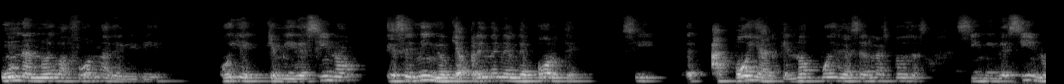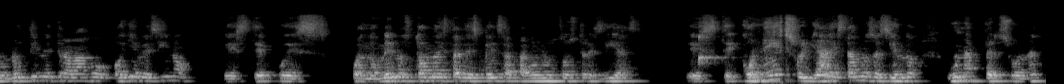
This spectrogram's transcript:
Una nueva forma de vivir. Oye, que mi vecino, ese niño que aprende en el deporte, ¿sí? Apoya al que no puede hacer las cosas. Si mi vecino no tiene trabajo, oye vecino, este, pues cuando menos toma esta despensa para unos dos, tres días. Este, con eso ya estamos haciendo una persona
